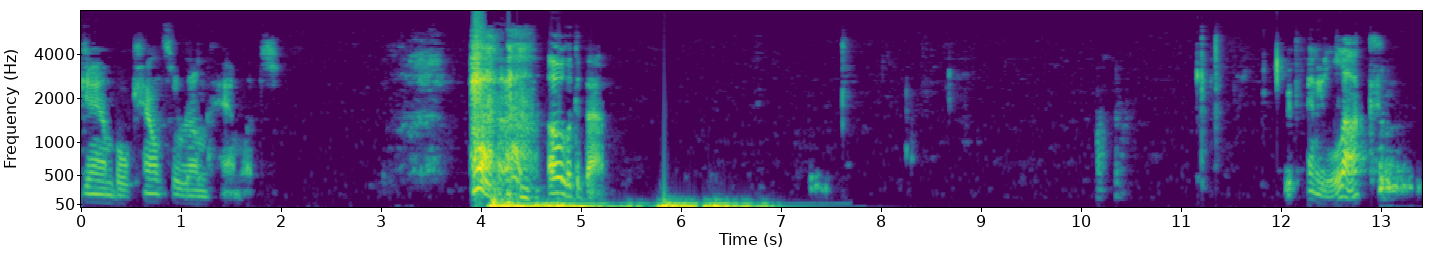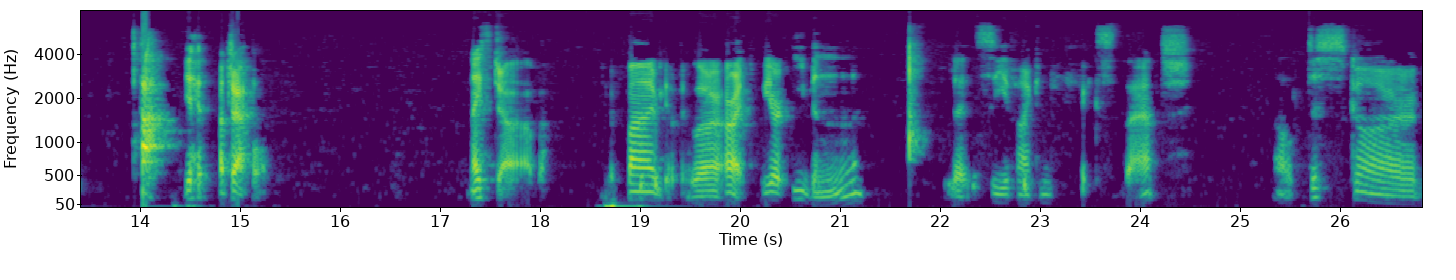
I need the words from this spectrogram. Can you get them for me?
Gamble, Council Room, Hamlet. oh, look at that. With any luck. Ha! You hit a chapel. Nice job. You got five, you got a Alright, we are even. Let's see if I can fix that. I'll discard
